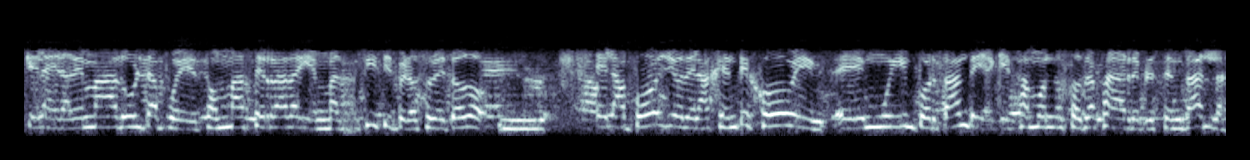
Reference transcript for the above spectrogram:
que las edades más adultas pues son más cerradas y es más difícil pero sobre todo el apoyo de la gente joven es muy importante y aquí estamos nosotras para representarla.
